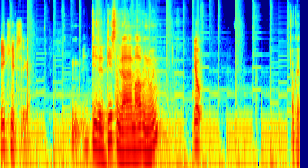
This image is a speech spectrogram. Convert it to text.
ikke helt sikker. De der Disney, der er Marvel nu, ikke? Jo. Okay.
